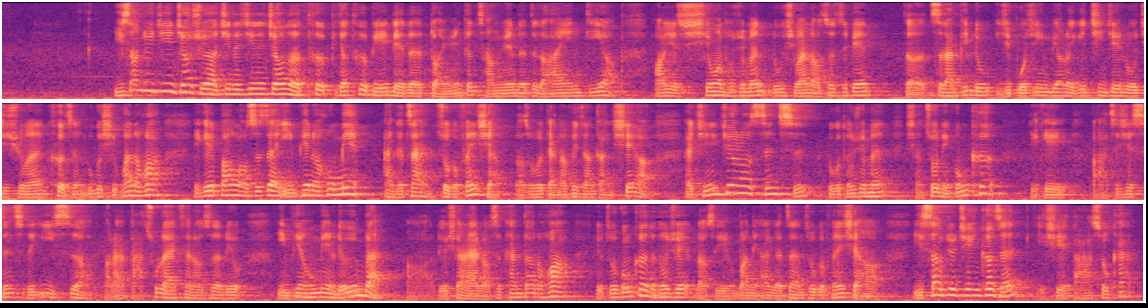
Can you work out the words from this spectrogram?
以上就今天教学啊，记得今天教的特比较特别一点的短元跟长元的这个 IND 啊，好，也希望同学们如果喜欢老师这边的自然拼读以及国际音标的一个进阶逻辑循环课程，如果喜欢的话，也可以帮老师在影片的后面按个赞，做个分享，老师会感到非常感谢啊。哎，今天教到生词，如果同学们想做点功课，也可以把这些生词的意思啊，把它打出来，在老师的留影片后面留言板啊。留下来，老师看到的话，有做功课的同学，老师也会帮你按个赞，做个分享啊。以上就今天课程，也谢谢大家收看。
